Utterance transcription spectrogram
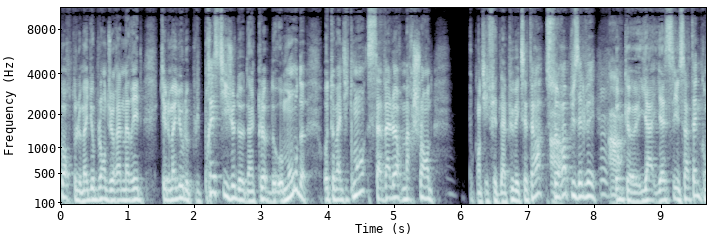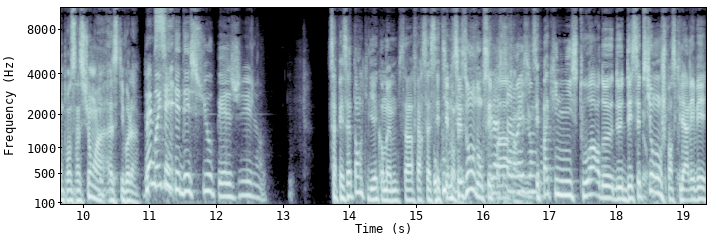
porte le maillot blanc du Real Madrid, qui est le maillot le plus prestigieux d'un club au monde, automatiquement, sa valeur marchande quand il fait de la pub, etc., sera ah. plus élevée. Ah. Donc il y, a, y, a, une certaine compensation à, à ce niveau-là. Même s'il a été déçu au PSG. Là? Ça fait sept ans qu'il y est quand même. Ça va faire sa septième saison, donc c'est pas c'est pas qu'une histoire de, de, déception. Je pense qu'il est arrivé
